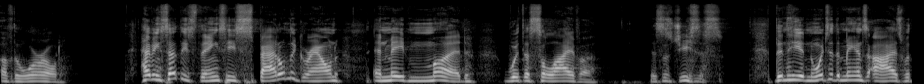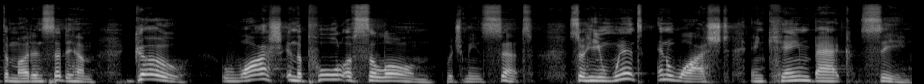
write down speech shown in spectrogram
of the world. Having said these things, he spat on the ground and made mud with the saliva. This is Jesus. Then he anointed the man's eyes with the mud and said to him, Go, wash in the pool of Siloam, which means sent. So he went and washed and came back seeing.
